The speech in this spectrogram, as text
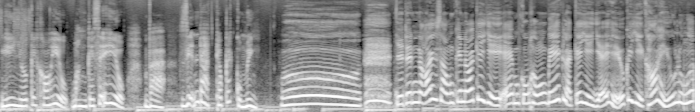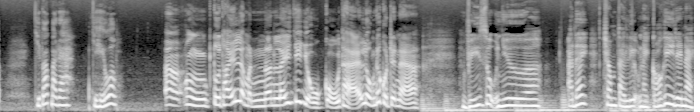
Ghi nhớ cái khó hiểu bằng cái dễ hiểu Và diễn đạt theo cách của mình. Wow, chị Trinh nói xong cái nói cái gì em cũng không biết là cái gì dễ hiểu cái gì khó hiểu luôn á. Chị bắt ba ra, chị hiểu không? À, ừ, tôi thấy là mình nên lấy ví dụ cụ thể luôn đó cô Trinh à Ví dụ như À đây, trong tài liệu này có ghi đây này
